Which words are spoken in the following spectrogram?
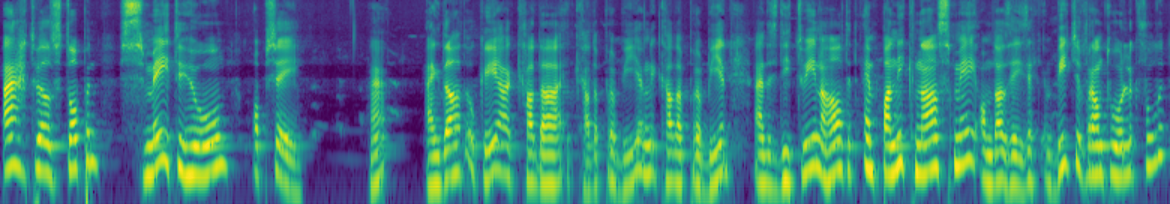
echt wil stoppen, smijt je gewoon opzij. Hè? En ik dacht, oké, ja, ik, ga dat, ik ga dat proberen, ik ga dat proberen. En dus die twee nog altijd in paniek naast mij, omdat zij zich een beetje verantwoordelijk voelden.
